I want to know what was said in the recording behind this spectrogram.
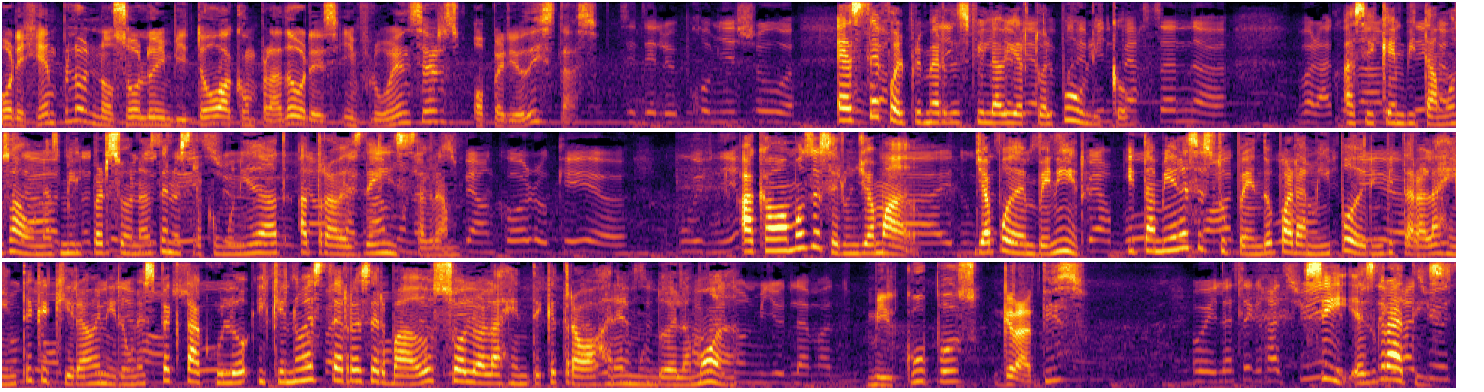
Por ejemplo, no solo invitó a compradores, influencers o periodistas. Este fue el primer desfile abierto al público. Así que invitamos a unas mil personas de nuestra comunidad a través de Instagram. Acabamos de hacer un llamado, ya pueden venir. Y también es estupendo para mí poder invitar a la gente que quiera venir a un espectáculo y que no esté reservado solo a la gente que trabaja en el mundo de la moda. ¿Mil cupos gratis? Sí, es gratis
